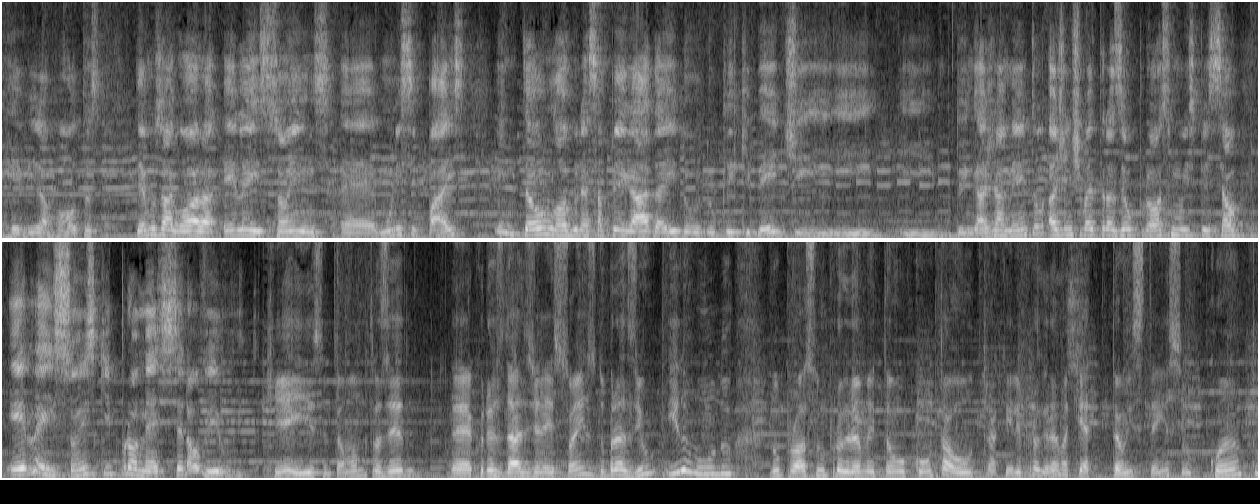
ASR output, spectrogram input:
reviravoltas. Temos agora eleições é, municipais, então, logo nessa pegada aí do, do clickbait e, e- e do engajamento, a gente vai trazer o próximo especial Eleições que promete ser ao vivo, Vitor. Que isso, então vamos trazer é, curiosidades de eleições do Brasil e do mundo no próximo programa, então o Conta Outra, aquele programa que é tão extenso quanto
